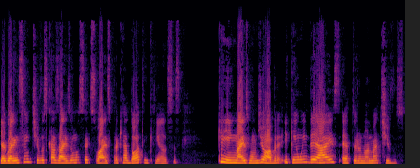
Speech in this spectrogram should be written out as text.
e agora incentiva os casais homossexuais para que adotem crianças, criem mais mão de obra e tenham ideais heteronormativos.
